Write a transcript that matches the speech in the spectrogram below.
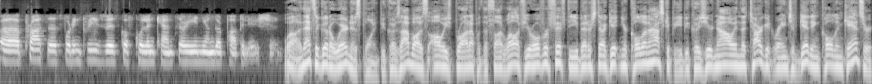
uh, process for increased risk of colon cancer in younger population. Well, and that's a good awareness point because I was always brought up with the thought, well, if you're over 50, you better start getting your colonoscopy because you're now in the target range of getting colon cancer.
